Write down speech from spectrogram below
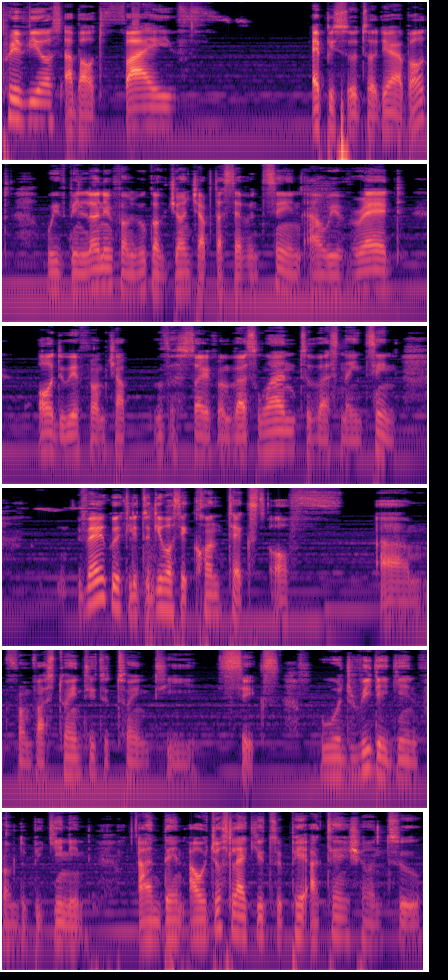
previous about five episodes or thereabout, we've been learning from the book of John, chapter 17, and we've read all the way from chap sorry from verse 1 to verse 19. Very quickly to give us a context of um, from verse 20 to 26 we would read again from the beginning and then I would just like you to pay attention to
